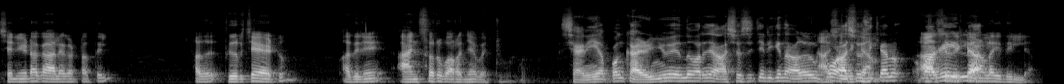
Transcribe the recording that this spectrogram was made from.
ശനിയുടെ കാലഘട്ടത്തിൽ അത് തീർച്ചയായിട്ടും അതിന് ആൻസർ പറഞ്ഞേ പറ്റുള്ളൂ. ശനി അപ്പം കഴിഞ്ഞു എന്ന് പറഞ്ഞ് ആശ്വസിച്ചിരിക്കുന്ന ആളുകൾക്കും ആശ്വസിക്കാൻ ഇതില്ല.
